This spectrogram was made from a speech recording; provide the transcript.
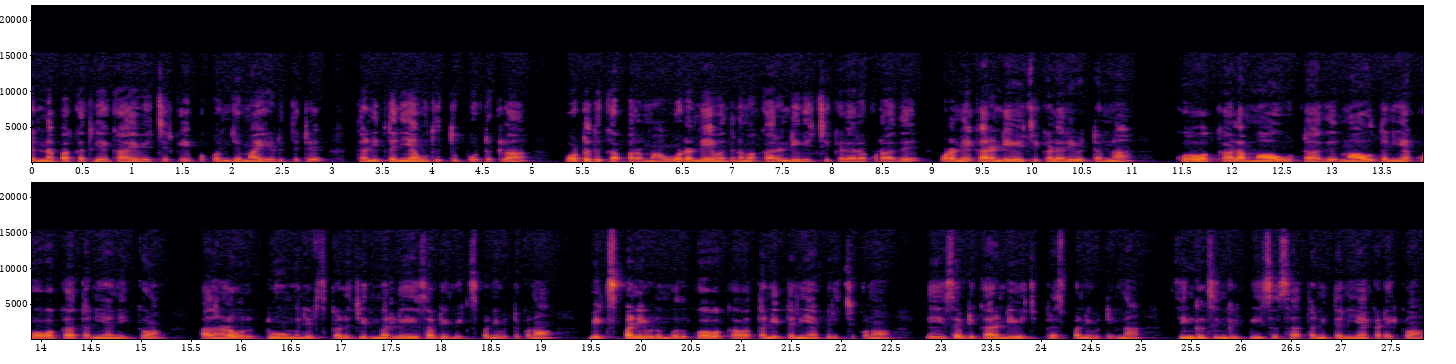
எண்ணெய் பக்கத்துலேயே காய வச்சுருக்கேன். இப்போ கொஞ்சமாக எடுத்துகிட்டு தனித்தனியாக உதுத்து போட்டுக்கலாம். போட்டதுக்கப்புறமா உடனே வந்து நம்ம கரண்டி வச்சு கிளறக்கூடாது. உடனே கரண்டி வச்சு கிளறி விட்டோம்னா கோவக்காயில் மாவு ஒட்டாது. மாவு தனியாக கோவக்காய் தனியாக நிற்கும் அதனால் ஒரு டூ மினிட்ஸ் கழித்து இது மாதிரி லேஸாக அப்படியே மிக்ஸ் பண்ணி விட்டுக்கணும். மிக்ஸ் பண்ணி விடும்போது கோவக்காவை தனித்தனியாக பிரிச்சுக்கணும். லேஸாக அப்படி கரண்டி வச்சு ப்ரெஸ் பண்ணி விட்டிங்கன்னா சிங்கிள் சிங்கிள் பீசஸாக தனித்தனியாக கிடைக்கும்.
